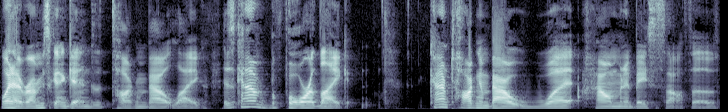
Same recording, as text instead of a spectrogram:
whatever. I'm just gonna get into talking about like this is kind of before like kind of talking about what how I'm gonna base this off of.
